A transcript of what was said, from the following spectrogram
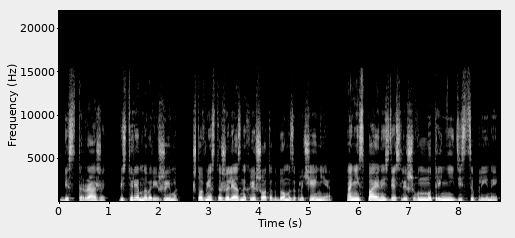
без стражи, без тюремного режима, что вместо железных решеток дома заключения они спаяны здесь лишь внутренней дисциплиной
